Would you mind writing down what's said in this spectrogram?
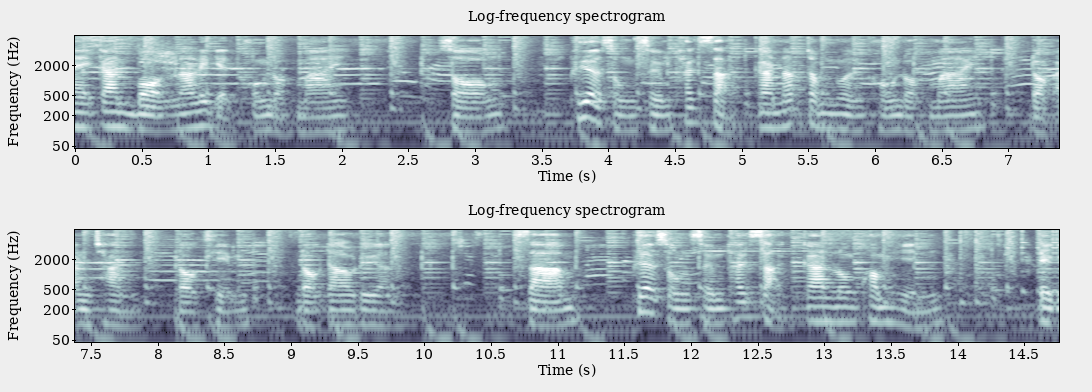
ในการบอกรายละเอียดของดอกไม้ 2. เพื่อส่งเสริมทักษะการนับจำนวนของดอกไม้ ดอกอัญชัน ดอกเข็ม ดอกดาวเรือง 3. เพื่อส่งเสริมทักษะการลงความเห็น เด็ก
